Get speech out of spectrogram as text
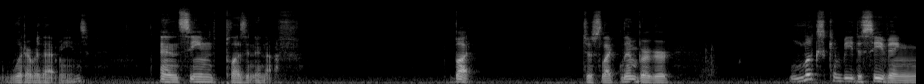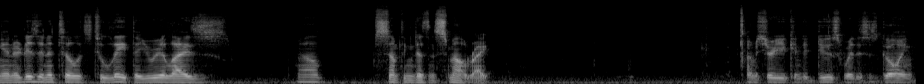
whatever that means, and seemed pleasant enough. But, just like Limburger, looks can be deceiving, and it isn't until it's too late that you realize, well, something doesn't smell right. I'm sure you can deduce where this is going.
